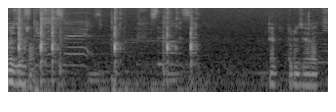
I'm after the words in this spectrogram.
Треба розігратися. Як тут розігратися?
